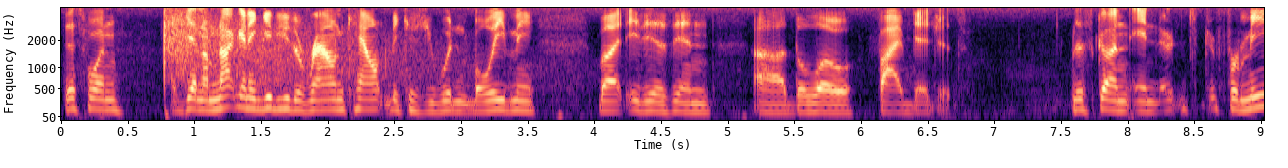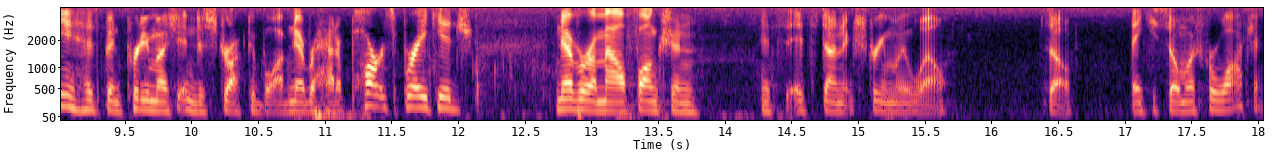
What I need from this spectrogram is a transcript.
This one, again, I'm not going to give you the round count because you wouldn't believe me, but it is in uh, the low five digits. This gun, in, for me, has been pretty much indestructible. I've never had a parts breakage, never a malfunction. It's, it's done extremely well. So, thank you so much for watching.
